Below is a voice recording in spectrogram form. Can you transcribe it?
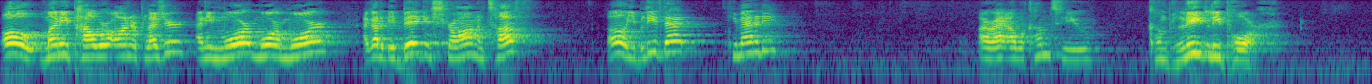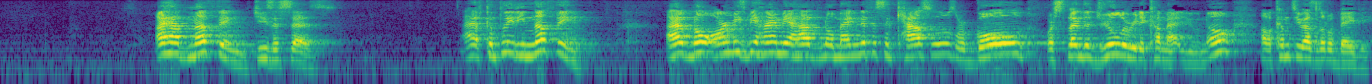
Oh, money, power, honor, pleasure. I need more, more, more. I got to be big and strong and tough. Oh, you believe that, humanity? All right, I will come to you completely poor. I have nothing, Jesus says. I have completely nothing. I have no armies behind me. I have no magnificent castles or gold or splendid jewelry to come at you. No, I will come to you as a little baby.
